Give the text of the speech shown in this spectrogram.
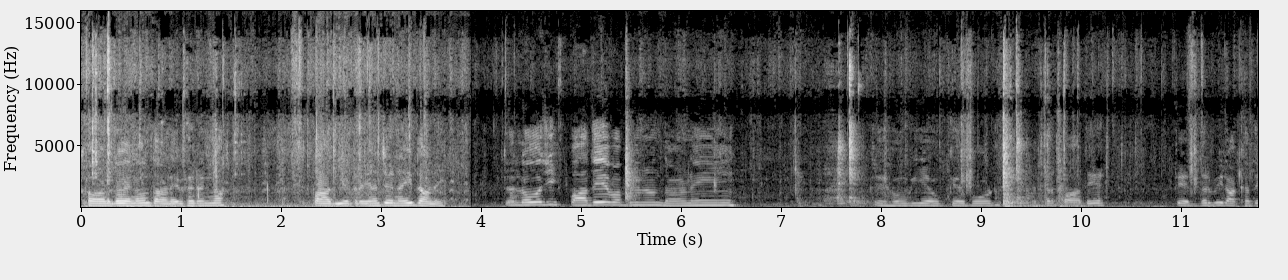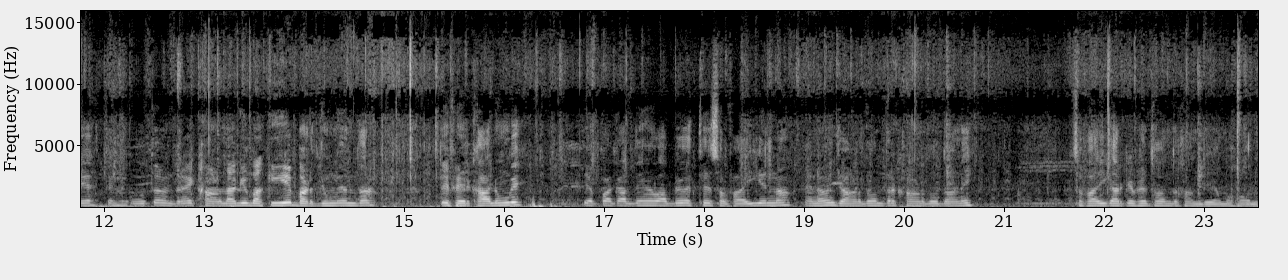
ਖਾਣ ਦੋ ਇਹਨਾਂ ਨੂੰ ਦਾਣੇ ਫਿਰ ਇਹਨਾਂ। ਪਾ ਦਈਏ ਟਰੇਆਂ 'ਚ ਇਹਨਾਂ ਹੀ ਦਾਣੇ। ਤੇ ਲੋ ਜੀ, ਪਾ ਦੇ ਬਾਬੇ ਨੂੰ ਦਾਣੇ। ਤੇ ਹੋ ਗਈ ਹੈ ਓਕੇ ਰਿਪੋਰਟ। ਇੱਧਰ ਪਾ ਦੇ। ਤੇ ਇੱਧਰ ਵੀ ਰੱਖਦੇ ਆ। ਤਿੰਨ ਕਬੂਤਰ ਅੰਦਰ ਇਹ ਖਾਣ ਲੱਗੇ ਬਾਕੀ ਇਹ ਵੜ ਜੂਗੇ ਅੰਦਰ ਤੇ ਫਿਰ ਖਾ ਲੂਗੇ। ਤੇ ਆਪਾਂ ਕਰਦੇ ਆ ਬਾਬੇ, ਇੱਥੇ ਸਫ਼ਾਈ ਇਹਨਾਂ ਇਹਨਾਂ ਨੂੰ ਜਾਣ ਦੋ ਅੰਦਰ ਖਾਣ ਦੋ ਦਾਣੇ। ਸਫ਼ਾਈ ਕਰਕੇ ਫਿਰ ਤੁਹਾਨੂੰ ਦਿਖਾਉਂਦੇ ਆ ਮਾਹੌਲ।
